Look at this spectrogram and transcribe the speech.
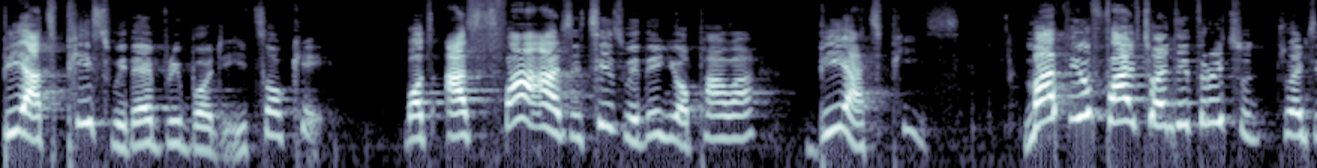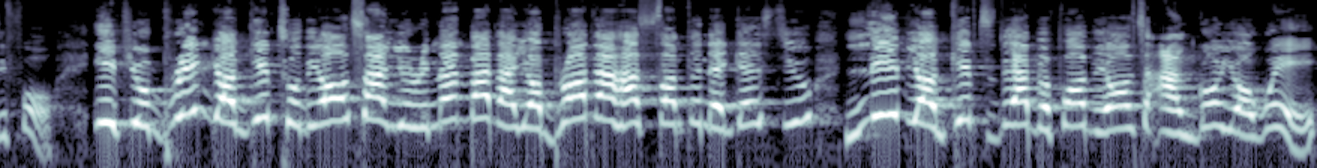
be at peace with everybody. It's okay. But as far as it is within your power, be at peace. Matthew 5 23 to 24. If you bring your gift to the altar and you remember that your brother has something against you, leave your gifts there before the altar and go your way.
